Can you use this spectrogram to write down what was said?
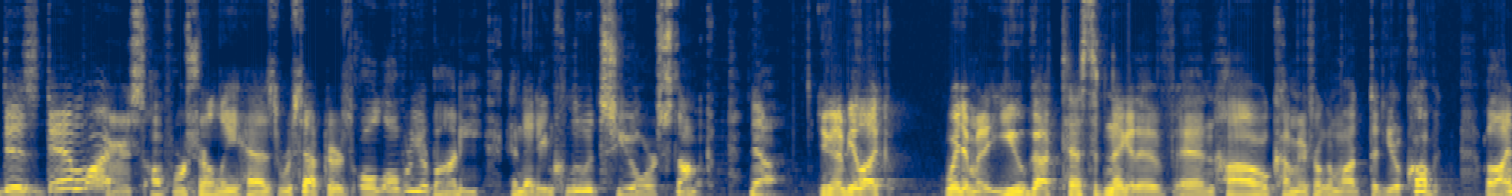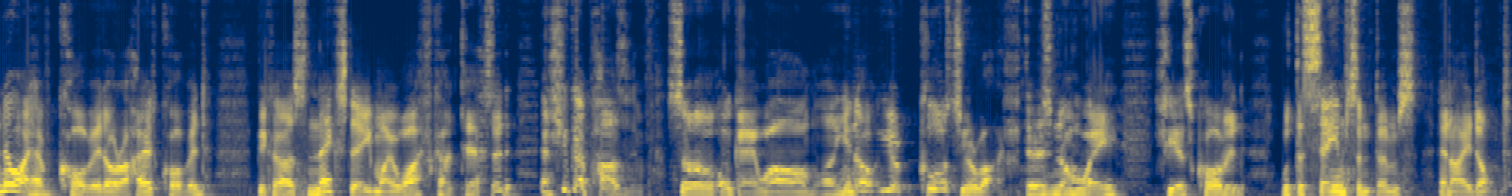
this damn virus, unfortunately, has receptors all over your body, and that includes your stomach. Now, you're gonna be like, wait a minute, you got tested negative, and how come you're talking about that you're COVID? Well, I know I have COVID or I had COVID because next day my wife got tested and she got positive. So, okay, well, uh, you know, you're close to your wife. There's no way she has COVID with the same symptoms and I don't.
